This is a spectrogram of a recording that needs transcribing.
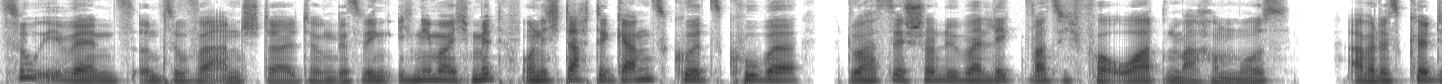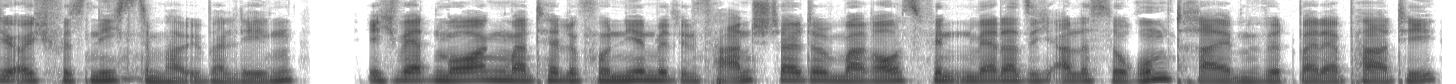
zu Events und zu Veranstaltungen. Deswegen, ich nehme euch mit und ich dachte ganz kurz, Kuba, du hast dir schon überlegt, was ich vor Ort machen muss, aber das könnt ihr euch fürs nächste Mal überlegen. Ich werde morgen mal telefonieren mit den Veranstaltern und mal rausfinden, wer da sich alles so rumtreiben wird bei der Party.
